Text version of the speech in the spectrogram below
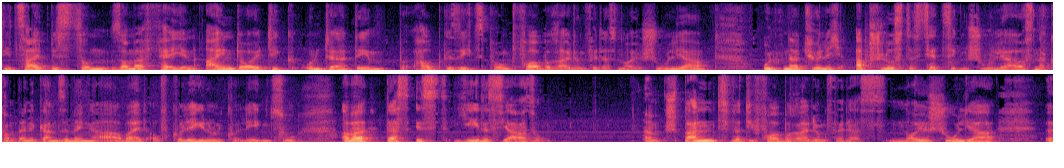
die Zeit bis zum Sommerferien eindeutig unter dem Hauptgesichtspunkt Vorbereitung für das neue Schuljahr und natürlich Abschluss des jetzigen Schuljahres. Und da kommt eine ganze Menge Arbeit auf Kolleginnen und Kollegen zu. Aber das ist jedes Jahr so. Ähm, spannend wird die Vorbereitung für das neue Schuljahr. Äh,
